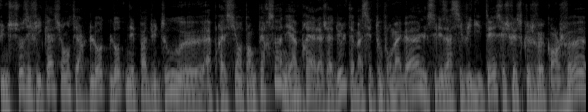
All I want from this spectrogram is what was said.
une chosification, c'est-à-dire que l'autre, l'autre n'est pas du tout euh, apprécié en tant que personne. Et après, à l'âge adulte, eh ben, c'est tout pour ma gueule, c'est les incivilités, c'est je fais ce que je veux quand je veux,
